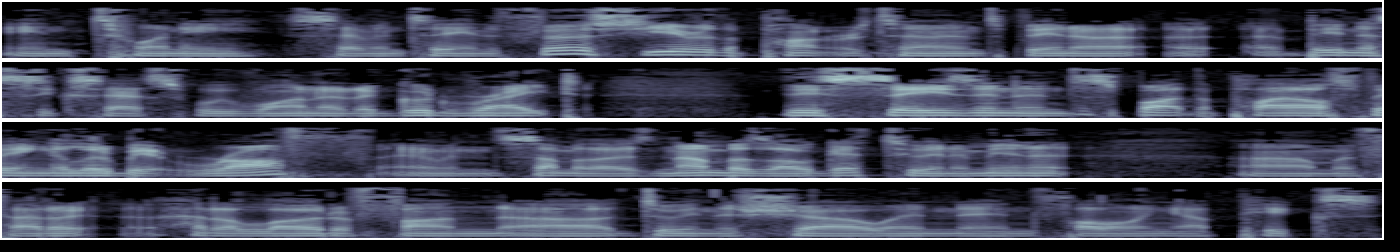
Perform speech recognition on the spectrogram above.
in 2017. The first year of the punt return's been a, a been a success. We won at a good rate this season, and despite the playoffs being a little bit rough, and some of those numbers I'll get to in a minute, um, we've had a had a load of fun uh, doing the show and, and following our picks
